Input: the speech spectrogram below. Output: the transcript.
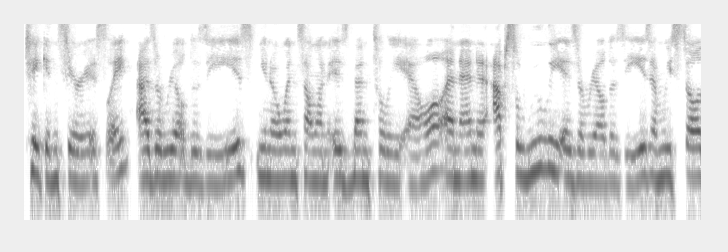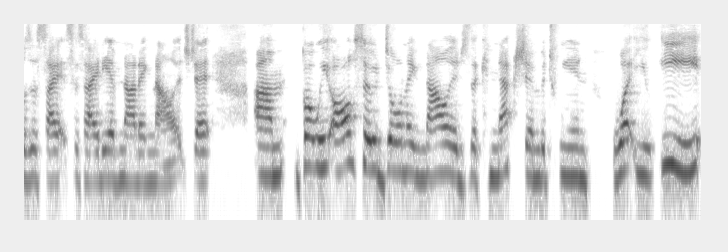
taken seriously as a real disease you know when someone is mentally ill and, and it absolutely is a real disease and we still as a society have not acknowledged it. Um, but we also don't acknowledge the connection between what you eat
